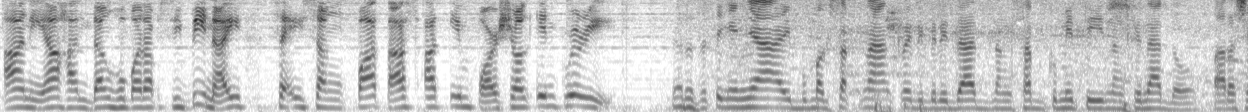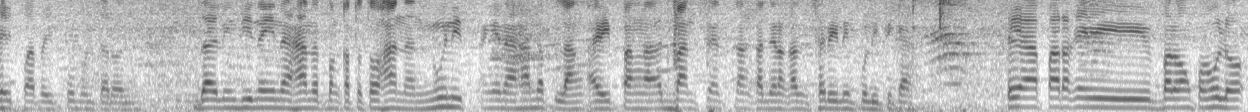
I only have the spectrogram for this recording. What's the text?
Aniya handang humarap si Binay sa isang patas at impartial inquiry. Pero sa tingin niya ay bumagsak na ang kredibilidad ng subcommittee ng Senado para siya ay pumunta ron. Dahil hindi na hinahanap ang katotohanan, ngunit ang hinahanap lang ay pang-advancement ng kanilang sariling politika. Kaya para kay Barong Pangulo,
